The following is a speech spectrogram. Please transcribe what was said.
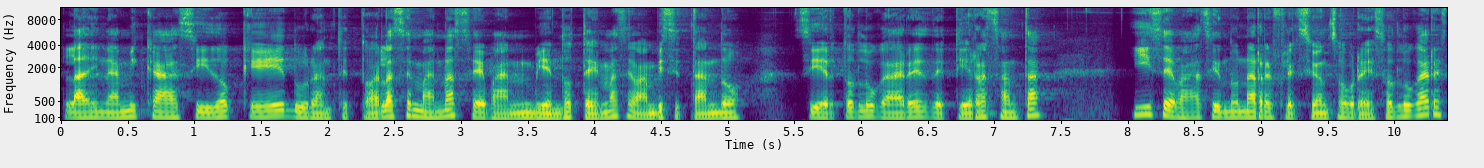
la dinámica ha sido que durante todas las semanas se van viendo temas, se van visitando ciertos lugares de Tierra Santa y se va haciendo una reflexión sobre esos lugares.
